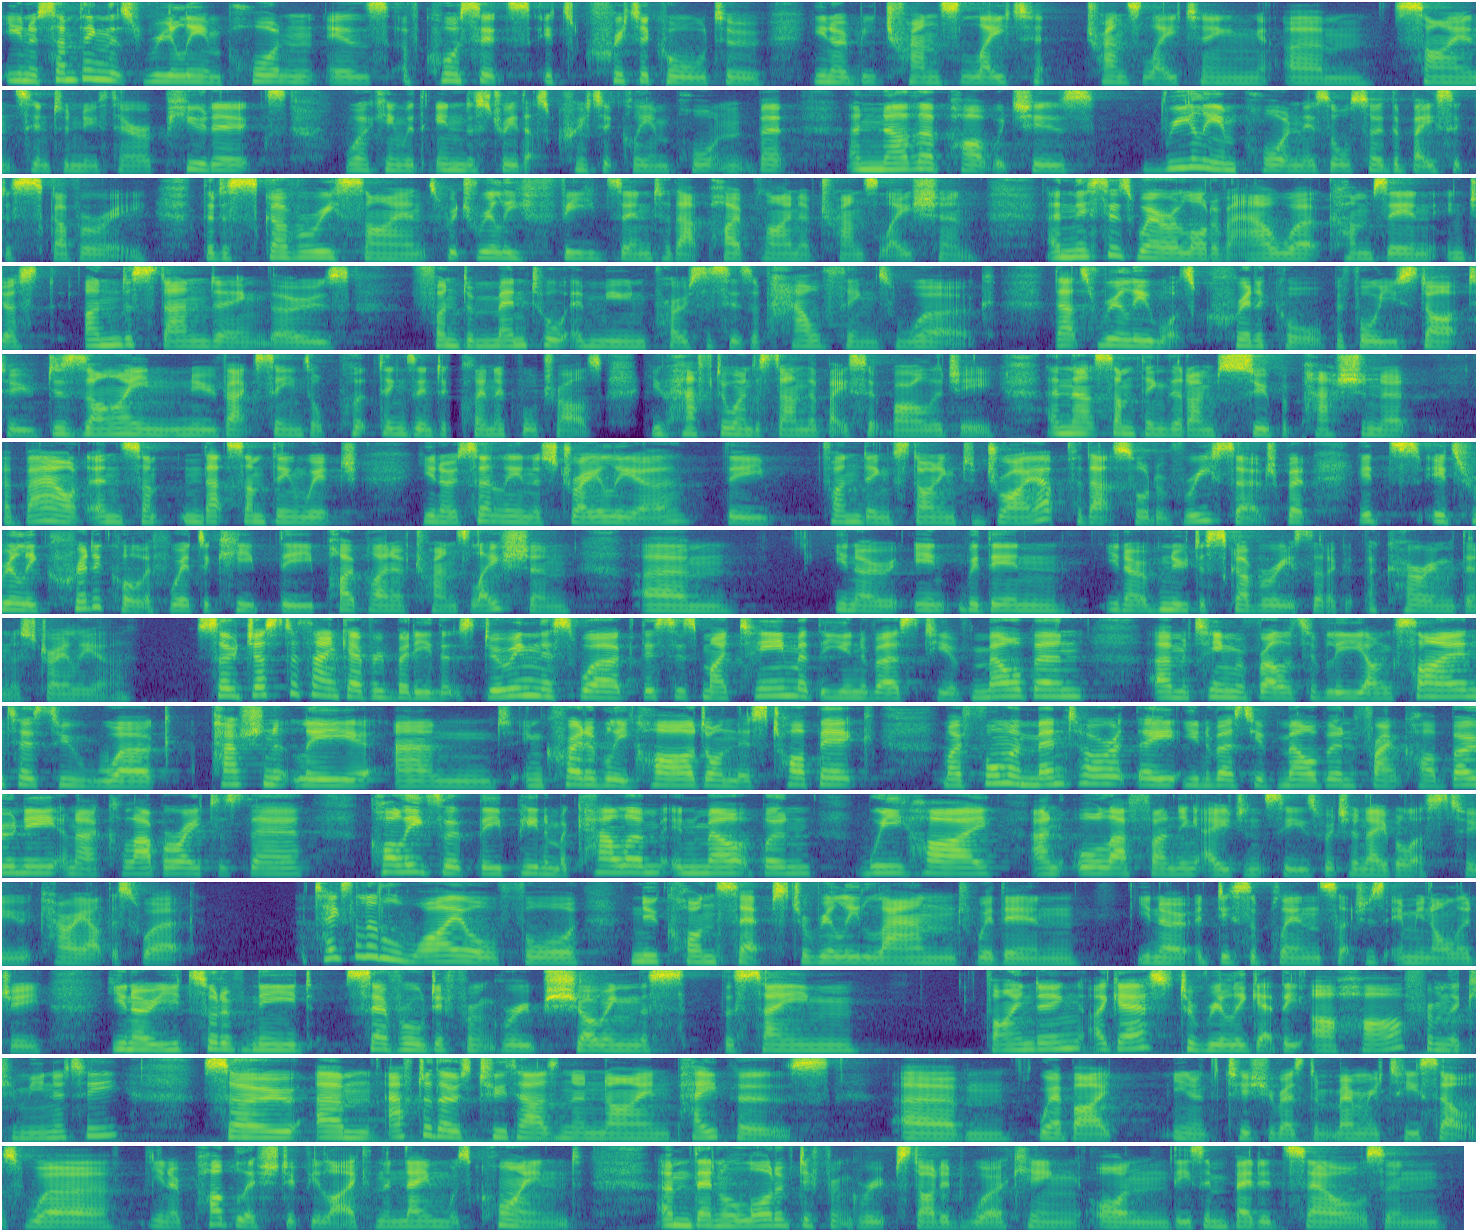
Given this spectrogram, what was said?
you know, something that's really important is, of course, it's it's critical to you know be translate, translating um, science into new therapeutics, working with industry. That's critically important. But another part, which is really important is also the basic discovery, the discovery science, which really feeds into that pipeline of translation. And this is where a lot of our work comes in, in just understanding those fundamental immune processes of how things work. That's really what's critical before you start to design new vaccines or put things into clinical trials. You have to understand the basic biology. And that's something that I'm super passionate about. And, some, and that's something which, you know, certainly in Australia, the funding starting to dry up for that sort of research. But it's it's really critical if we're to keep the pipeline of translation, um, you know, in, within you know of new discoveries that are occurring within Australia. So just to thank everybody that's doing this work, this is my team at the University of Melbourne, um, a team of relatively young scientists who work passionately and incredibly hard on this topic. My former mentor at the University of Melbourne, Frank Carbone, and our collaborators there, colleagues at the Peter MacCallum in Melbourne, WEHI, and all our funding agencies which enable us to carry out this work. It takes a little while for new concepts to really land within you know, a discipline such as immunology. You know, you'd sort of need several different groups showing this, the same finding, I guess, to really get the aha from the community. So um, after those 2009 papers, um, whereby you know the tissue-resident memory T cells were you know published, if you like, and the name was coined, um, then a lot of different groups started working on these embedded cells and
